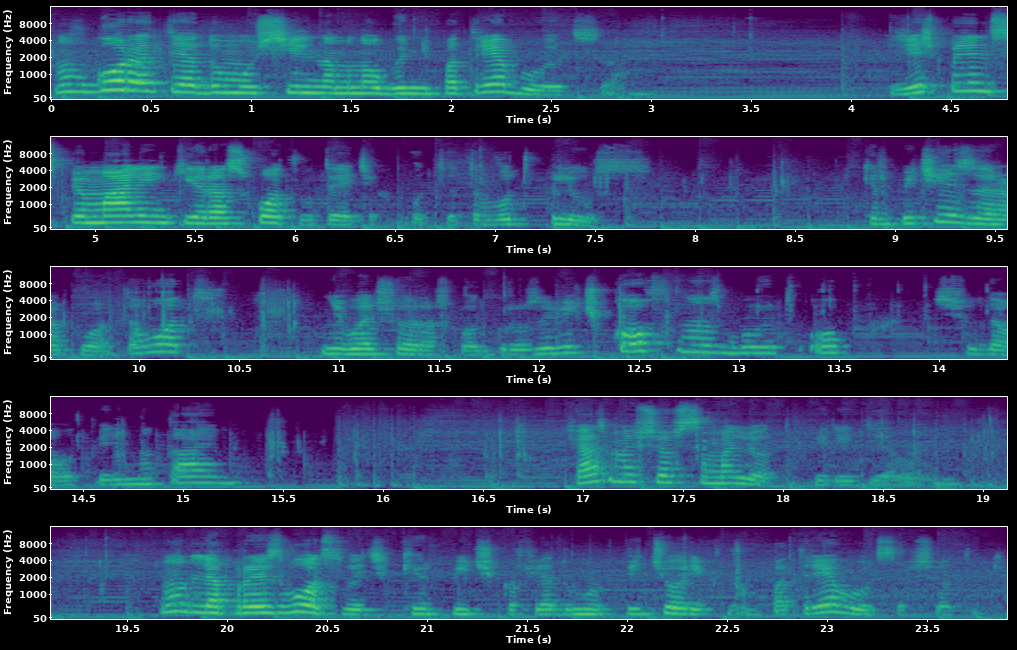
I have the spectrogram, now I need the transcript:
Ну, в город, я думаю, сильно много не потребуется. Здесь, в принципе, маленький расход вот этих вот. Это вот плюс. Кирпичи из аэропорта. Вот небольшой расход грузовичков у нас будет. Оп, сюда вот перемотаем. Сейчас мы все в самолет переделаем. Ну, для производства этих кирпичиков, я думаю, пятерик нам потребуется все-таки.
